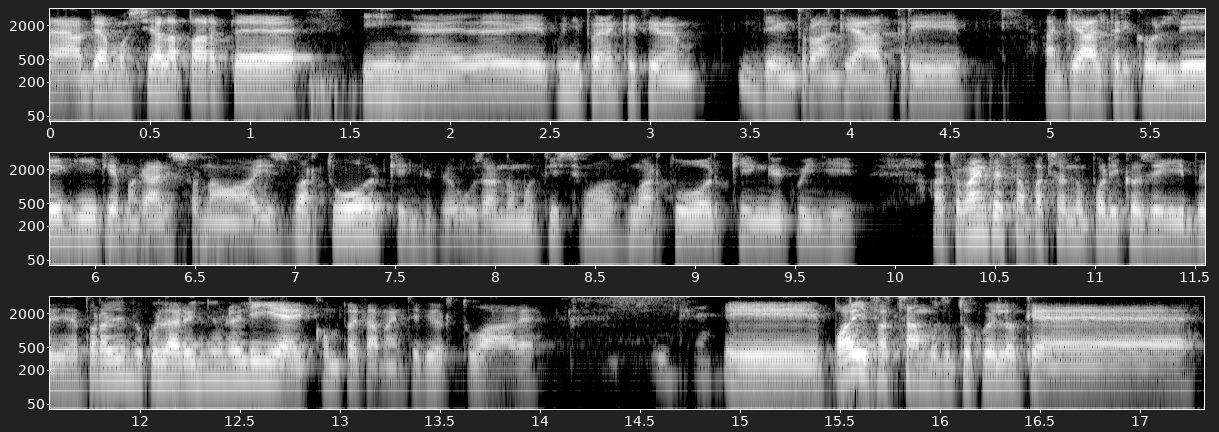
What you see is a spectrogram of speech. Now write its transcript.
abbiamo sia la parte in, eh, quindi per anche tirare dentro anche altri, anche altri colleghi che magari sono in smart working, usando moltissimo lo smart working, quindi attualmente stiamo facendo un po' di cose ibride, però ad esempio quella riunione lì è completamente virtuale. Okay. E poi facciamo tutto quello che è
